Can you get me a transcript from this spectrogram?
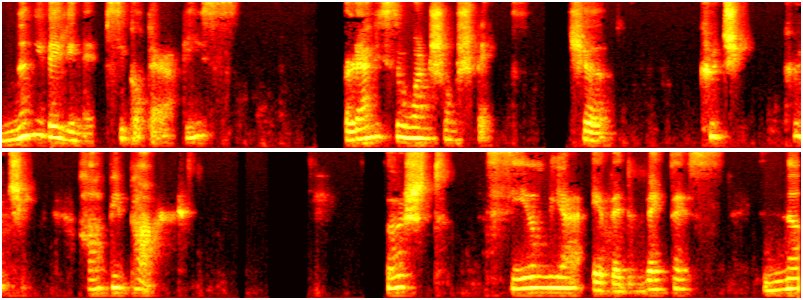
në nivelin e psikoterapisë, realizuan shumë shpejt që kyçi, kyçi, hapi i parë, është sjellja e vetvetes në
